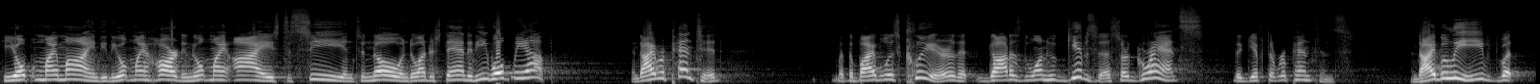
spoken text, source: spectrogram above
he opened my mind and He opened my heart and He opened my eyes to see and to know and to understand, and He woke me up. And I repented. But the Bible is clear that God is the one who gives us or grants the gift of repentance. And I believed, but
